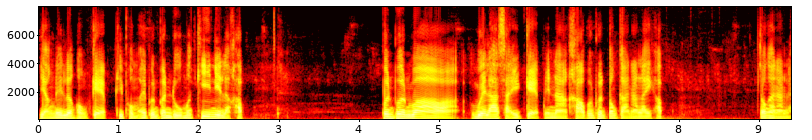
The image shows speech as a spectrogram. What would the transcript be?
อย่างในเรื่องของแกบที่ผมให้เพื่อนๆดูเมื่อกี้นี่แหละครับ เพื่อนๆว่าเวลาใส่แกบในนาข้าวเพื่อนๆต้องการอะไรครับ ต้องการอะไร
